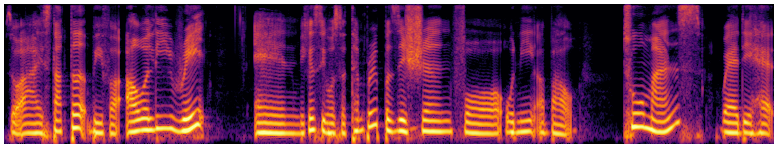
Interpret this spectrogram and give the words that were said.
So I started with an hourly rate, and because it was a temporary position for only about two months, where they had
